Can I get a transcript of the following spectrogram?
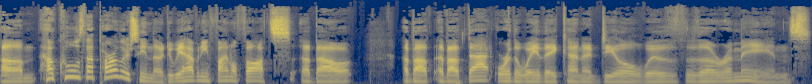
Um, how cool is that parlor scene though? Do we have any final thoughts about about about that or the way they kind of deal with the remains?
